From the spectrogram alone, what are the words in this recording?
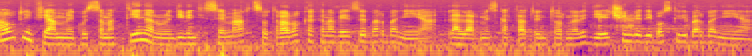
Auto in fiamme questa mattina, lunedì 26 marzo, tra Rocca Canavese e Barbania. L'allarme è scattato intorno alle 10 in via dei Boschi di Barbania.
